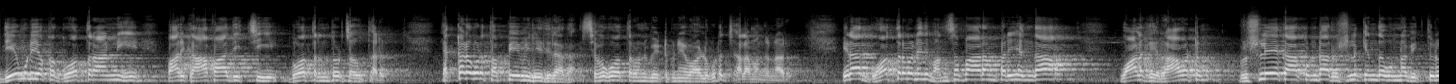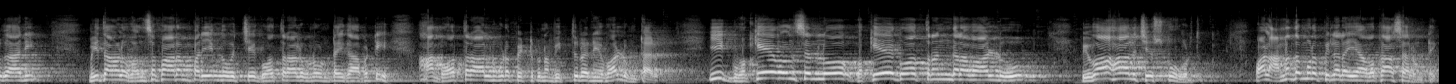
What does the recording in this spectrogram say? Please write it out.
దేవుడి యొక్క గోత్రాన్ని వారికి ఆపాదించి గోత్రంతో చదువుతారు. ఎక్కడ కూడా తప్పేమీ లేదు ఇలాగా. శివగోత్రం పెట్టుకునే వాళ్ళు కూడా చాలామంది ఉన్నారు. ఇలా గోత్రం అనేది వంశపారంపర్యంగా వాళ్ళకి రావటం ఋషులే కాకుండా ఋషుల కింద ఉన్న వ్యక్తులు కానీ మిగతా వాళ్ళు వంశపారంపర్యంగా వచ్చే గోత్రాలు కూడా ఉంటాయి కాబట్టి ఆ గోత్రాలను కూడా పెట్టుకున్న వ్యక్తులు అనేవాళ్ళు ఉంటారు. ఈ ఒకే వంశంలో ఒకే గోత్రం గల వాళ్ళు వివాహాలు చేసుకోకూడదు. వాళ్ళ అన్నదమ్ముల పిల్లలు అయ్యే అవకాశాలు ఉంటాయి.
